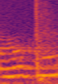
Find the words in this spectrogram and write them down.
adorable.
